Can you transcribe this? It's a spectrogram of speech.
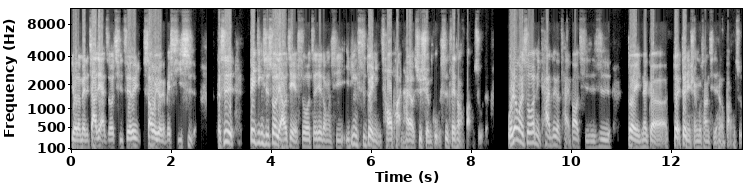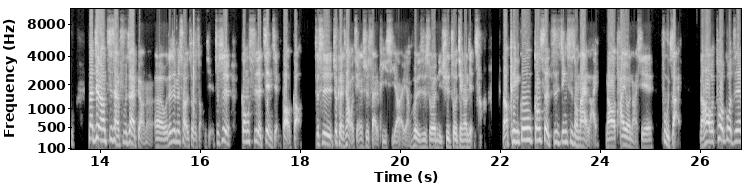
有的没的加进来之后，其实这些稍微有点被稀释。可是毕竟是说了解说这些东西，一定是对你操盘还有去选股是非常有帮助的。我认为说你看这个财报，其实是对那个对对你选股上其实很有帮助。那这张资产负债表呢？呃，我在这边稍微做个总结，就是公司的健检报告。就是就可能像我今天去筛的 PCR 一样，或者是说你去做健康检查，然后评估公司的资金是从哪里来，然后它有哪些负债，然后透过这些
